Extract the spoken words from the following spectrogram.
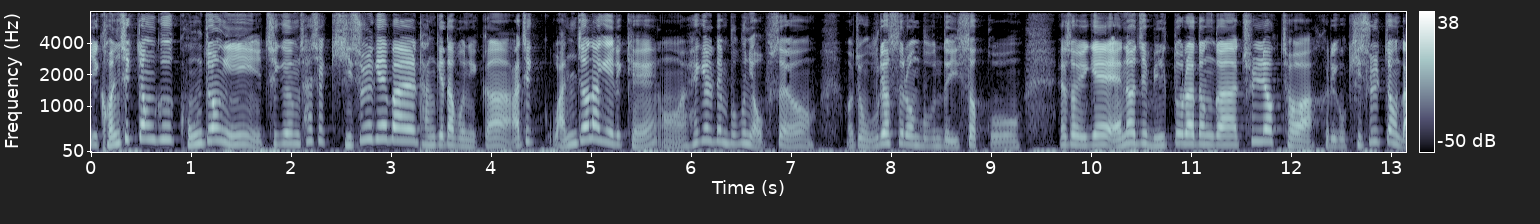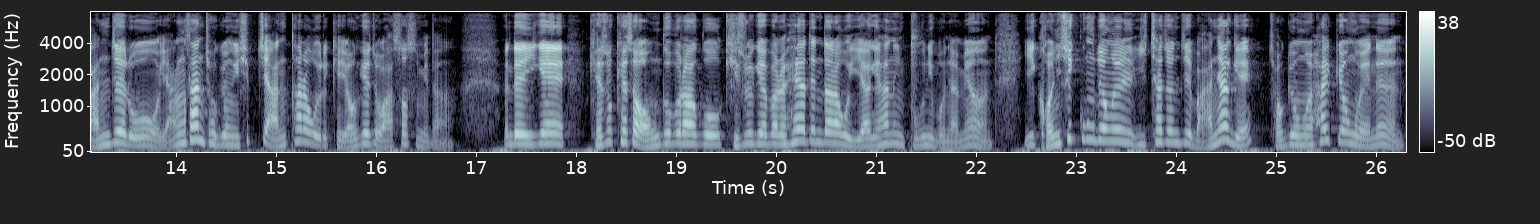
이 건식 전극 공정이 지금 사실 기술 개발 단계다 보니까 아직 완전하게 이렇게 어, 해결된 부분이 없어요. 어, 좀 우려스러운 부분도 있었고 그래서 이게 에너지 밀도라던가 출력 저하 그리고 기술적 난제로 양산 적용이 쉽지 않다라고 이렇게 여겨져 왔었습니다. 근데 이게 계속해서 언급을 하고 기술 개발을 해야 된다라고 이야기하는 부분이 뭐냐면 이 건식 공정을 2차 전지에 만약에 적용을 할 경우에는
